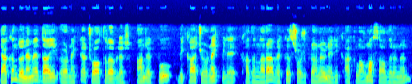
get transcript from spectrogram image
Yakın döneme dair örnekler çoğaltılabilir. Ancak bu birkaç örnek bile kadınlara ve kız çocuklarına yönelik akıl almaz saldırının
